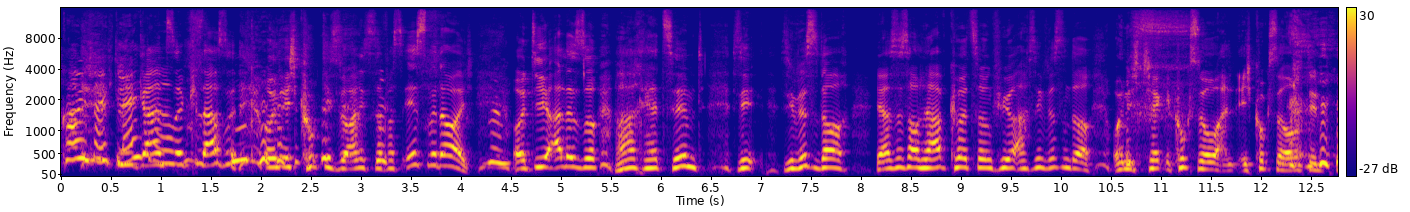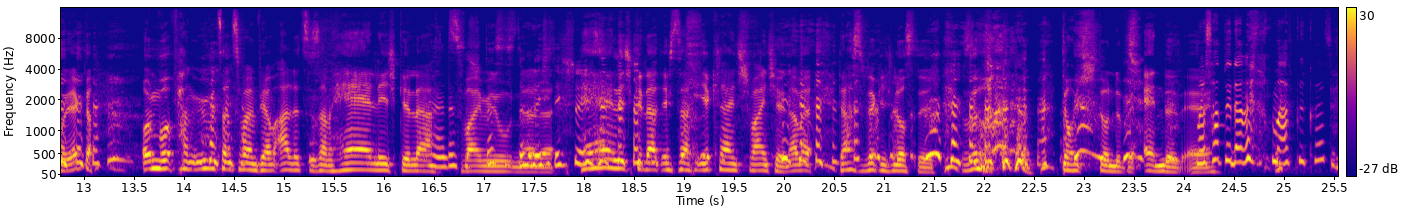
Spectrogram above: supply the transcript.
komm ich gleich gleich. die ganze. Klasse. Und ich guck die so an, ich so, was ist mit euch? Und die alle so, ach, Herr Zimt, Sie, Sie wissen doch, ja, es ist auch eine Abkürzung für, ach, Sie wissen doch. Und ich check, ich guck so an, ich guck so auf den Projektor und fange übelst an zu weinen. Wir haben alle zusammen herrlich gelacht. Ja, das zwei ist- das ist Minuten. doch Alter. richtig schön. Herrlich gelacht. Ich sag, ihr kleinen Schweinchen, aber das ist wirklich lustig. So, Deutschstunde beendet, ey. Was habt ihr damit nochmal abgekürzt?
